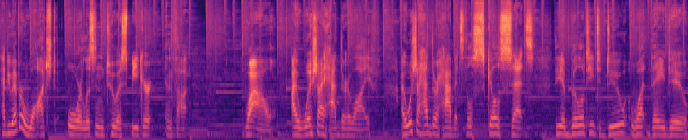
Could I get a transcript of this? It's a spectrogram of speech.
Have you ever watched or listened to a speaker and thought, wow, I wish I had their life? I wish I had their habits, those skill sets, the ability to do what they do.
